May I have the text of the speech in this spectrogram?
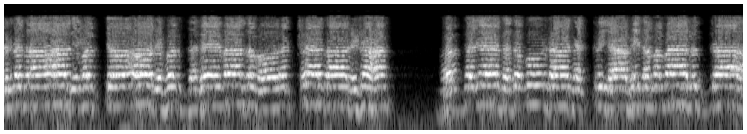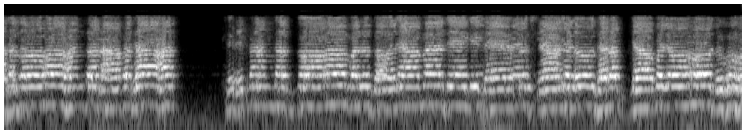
मृगतादिमत्यो रिभुर्देव समो रक्षकारिषः वर्धय दतपूषा चक्रियाभितमवरुद्रा सतो हन्तनावधाः। श्रीकन्दद्वा मरुतो यामजेगिदेवस्यायलोधरभ्यापयो दुहुः।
